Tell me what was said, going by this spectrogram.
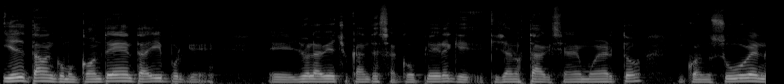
y ellos estaban como contentas ahí porque eh, yo le había hecho cantar esa coplera que, que ya no estaba, que se había muerto, y cuando suben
